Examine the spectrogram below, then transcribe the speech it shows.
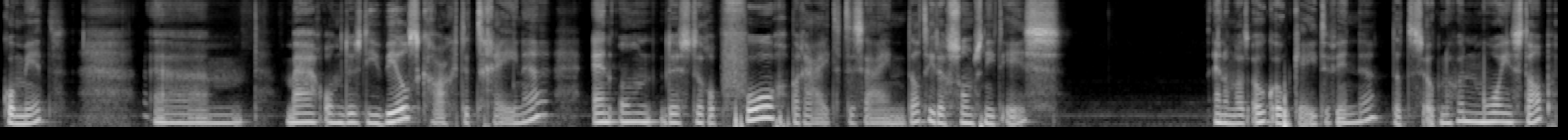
commit. Um, maar om dus die wilskracht te trainen en om dus erop voorbereid te zijn dat hij er soms niet is, en om dat ook oké te vinden, dat is ook nog een mooie stap.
